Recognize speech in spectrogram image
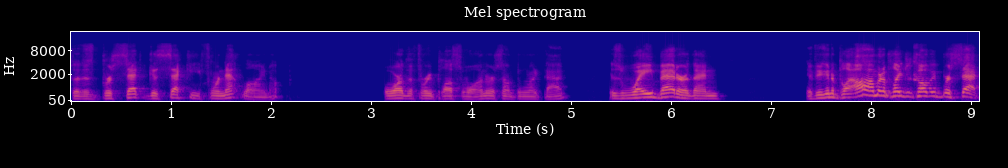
So this Brissett, Gesicki, Fournette lineup, or the three plus one or something like that is way better than if you're going to play. Oh, I'm going to play Jacoby Brissett,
